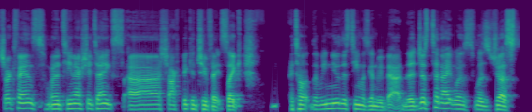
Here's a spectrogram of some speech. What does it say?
Shark fans, when a team actually tanks, uh shocked Pikachu face. Like I told that we knew this team was gonna be bad. That just tonight was was just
